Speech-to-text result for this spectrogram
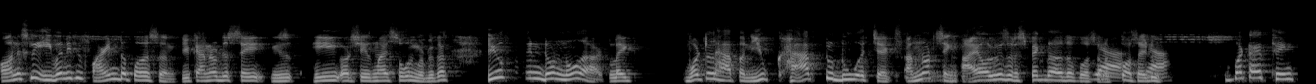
honestly, even if you find the person, you cannot just say he or she is my soulmate because you don't know that. Like, what will happen? You have to do a checks. I'm not saying I always respect the other person. Of course I do. But I think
